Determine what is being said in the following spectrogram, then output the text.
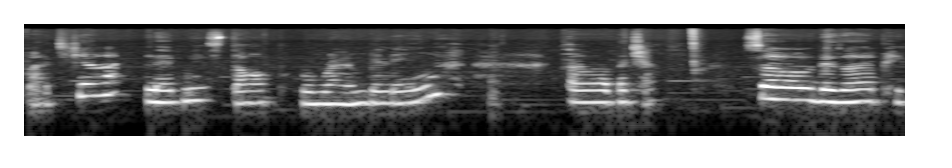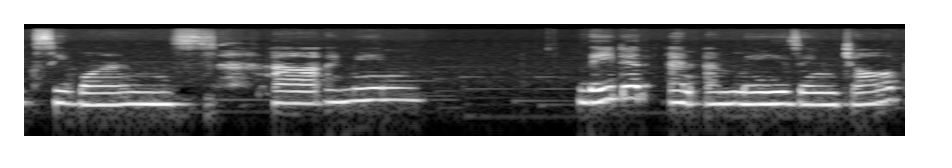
but yeah let me stop rambling. Uh, but yeah. So there's a pixie ones. Uh, I mean they did an amazing job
